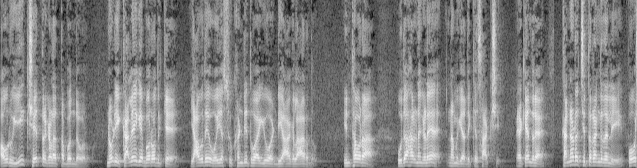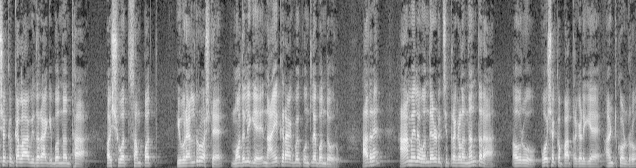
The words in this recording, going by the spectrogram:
ಅವರು ಈ ಕ್ಷೇತ್ರಗಳತ್ತ ಬಂದವರು. ನೋಡಿ, ಕಲೆಗೆ ಬರೋದಕ್ಕೆ ಯಾವುದೇ ವಯಸ್ಸು ಖಂಡಿತವಾಗಿಯೂ ಅಡ್ಡಿ ಆಗಲಾರದು. ಇಂಥವರ ಉದಾಹರಣೆಗಳೇ ನಮಗೆ ಅದಕ್ಕೆ ಸಾಕ್ಷಿ. ಯಾಕೆಂದರೆ ಕನ್ನಡ ಚಿತ್ರರಂಗದಲ್ಲಿ ಪೋಷಕ ಕಲಾವಿದರಾಗಿ ಬಂದಂಥ ಅಶ್ವಥ್ ಸಂಪತ್ ಇವರೆಲ್ಲರೂ ಅಷ್ಟೇ ಮೊದಲಿಗೆ ನಾಯಕರಾಗಬೇಕು ಅಂತಲೇ ಬಂದವರು. ಆದರೆ ಆಮೇಲೆ ಒಂದೆರಡು ಚಿತ್ರಗಳ ನಂತರ ಅವರು ಪೋಷಕ ಪಾತ್ರಗಳಿಗೆ ಅಂಟ್ಕೊಂಡ್ರು.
